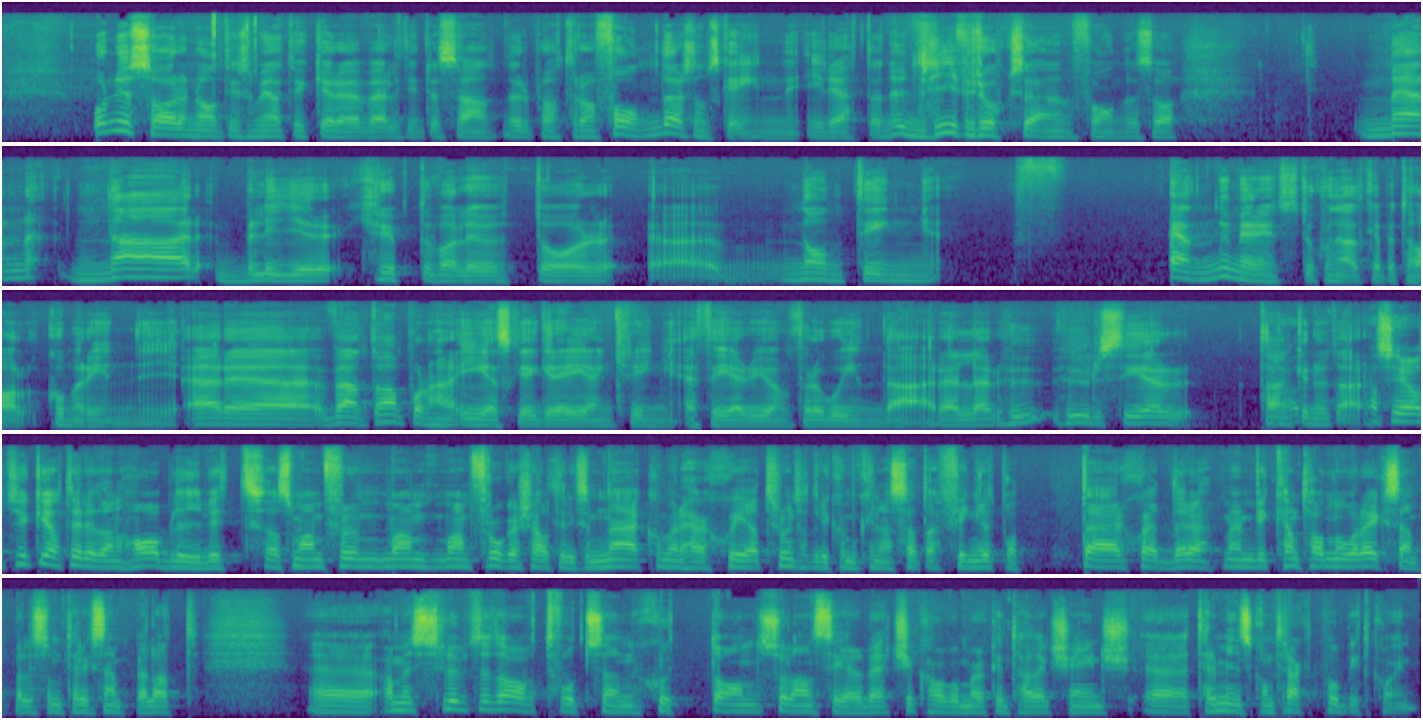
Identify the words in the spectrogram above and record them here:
Och nu sa du något som jag tycker är väldigt intressant när du pratar om fonder som ska in i detta. Nu driver du också en fond. Så. Men när blir kryptovalutor eh, någonting ännu mer institutionellt kapital kommer in i? Är det, väntar man på den här ESG-grejen kring ethereum för att gå in där? Eller hur, hur ser tanken ut där? Alltså jag tycker att det redan har blivit... Alltså man, man, man frågar sig alltid liksom, när kommer det här ske. Jag tror inte att vi kommer kunna sätta fingret på att där skedde det. Men vi kan ta några exempel. som till exempel att eh, ja, men slutet av 2017 så lanserade Chicago Mercantile Exchange eh, terminskontrakt på bitcoin.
